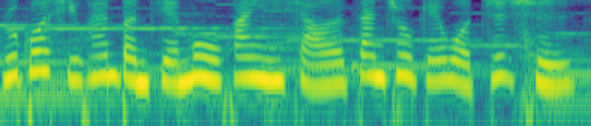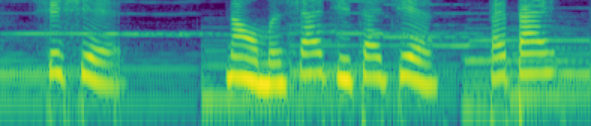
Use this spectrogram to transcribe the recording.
如果喜欢本节目，欢迎小额赞助给我支持，谢谢。那我们下一集再见，拜拜。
